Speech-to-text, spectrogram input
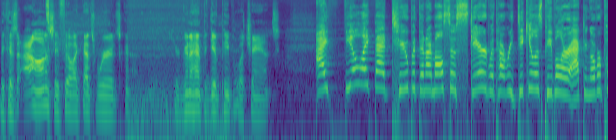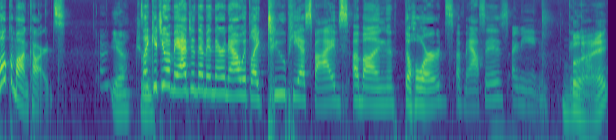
because I honestly feel like that's where it's gonna, you're going to have to give people a chance. I feel like that too, but then I'm also scared with how ridiculous people are acting over Pokemon cards. Yeah, true. It's like, could you imagine them in there now with like two PS5s among the hordes of masses? I mean, but God,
